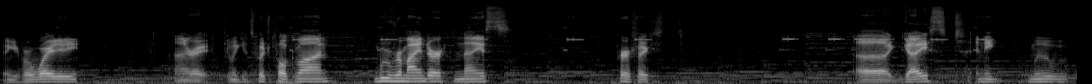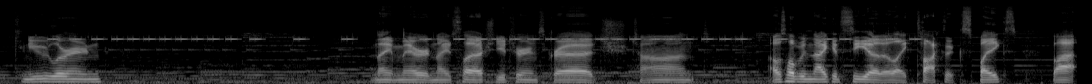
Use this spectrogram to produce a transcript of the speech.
Thank you for waiting. Alright, we can switch Pokemon. Move reminder, nice. Perfect. Uh, Geist, any move, can you learn Nightmare, Night Slash, U-Turn, Scratch, Taunt? I was hoping I could see, like, Toxic Spikes, but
